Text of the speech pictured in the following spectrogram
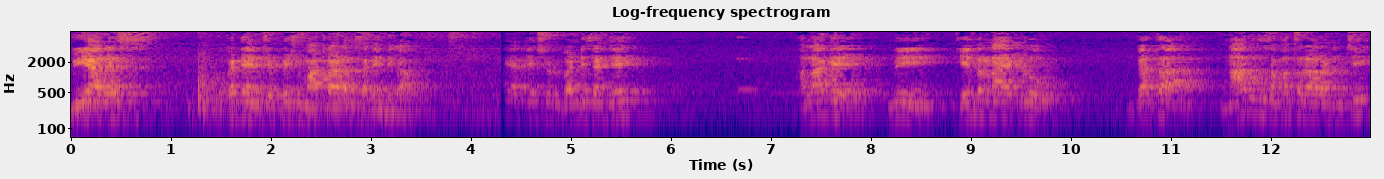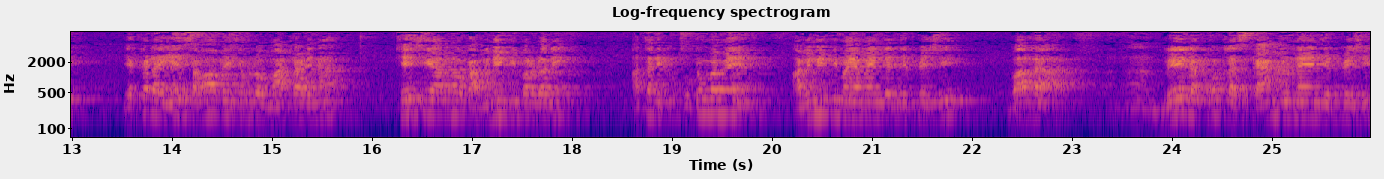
బీఆర్ఎస్ ఒకటే అని చెప్పేసి మాట్లాడడం సరైంది కాదు. అధ్యక్షుడు బండి సంజయ్ అలాగే మీ కేంద్ర నాయకులు గత నాలుగు సంవత్సరాల నుంచి ఎక్కడ ఏ సమావేశంలో మాట్లాడినా కేసీఆర్ను ఒక అవినీతిపరుడని అతని కుటుంబమే అవినీతిమయమైందని చెప్పేసి వాళ్ళ వేల కోట్ల స్కామ్లు ఉన్నాయని చెప్పేసి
